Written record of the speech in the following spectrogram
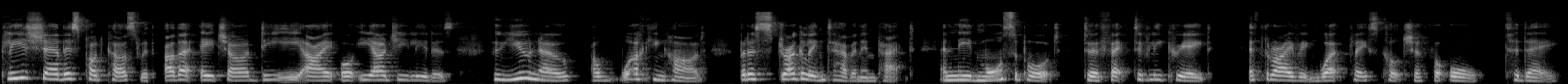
Please share this podcast with other HR, DEI, or ERG leaders who you know are working hard but are struggling to have an impact and need more support to effectively create a thriving workplace culture for all today.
